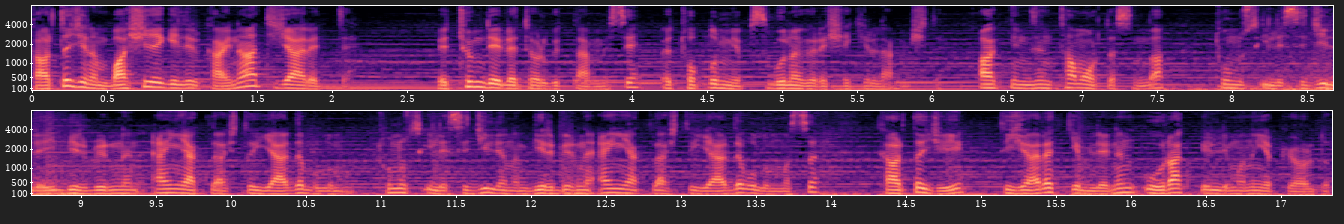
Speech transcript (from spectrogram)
Kartaca'nın başlıca gelir kaynağı ticaretti ve tüm devlet örgütlenmesi ve toplum yapısı buna göre şekillenmişti. Akdeniz'in tam ortasında Tunus ile Sicilya'yı birbirinin en yaklaştığı yerde bulun Tunus ile Sicilya'nın birbirine en yaklaştığı yerde bulunması Kartaca'yı ticaret gemilerinin uğrak bir limanı yapıyordu.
